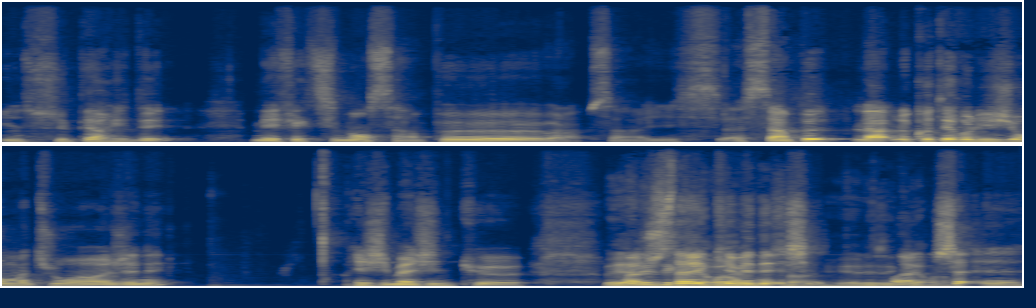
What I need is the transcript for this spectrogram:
une super idée. Mais effectivement, c'est un peu. Euh, voilà, c'est un peu. le côté religion m'a toujours euh, gêné. Et j'imagine que. je savais qu'il y avait des. je,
